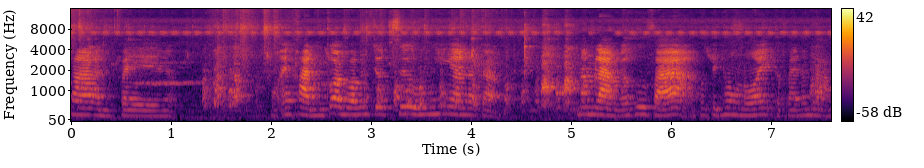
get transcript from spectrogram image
พาอันไปน่ะของไอ้ขันก่อนว่ามันจดซื้อห้องเฮียนแล้วกับน้ำหลังก็คือฟ้าเพราะเป็นห้องน้อยกับไปน้ำหลัง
